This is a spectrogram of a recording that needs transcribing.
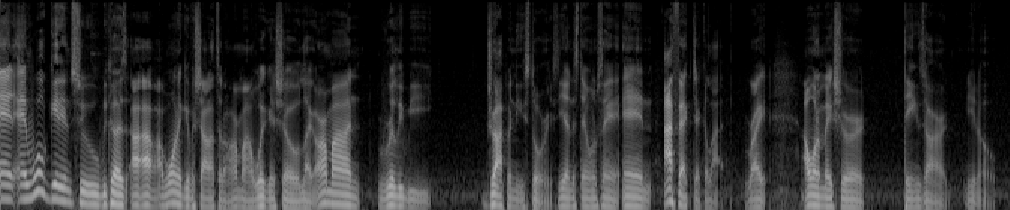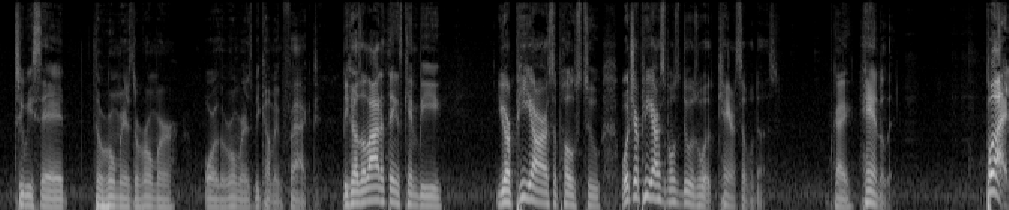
and and we'll get into because I I, I want to give a shout out to the Armon Wiggins show. Like Armon really be dropping these stories. You understand what I'm saying? And I fact check a lot, right? I want to make sure things are you know to be said. The rumor is the rumor, or the rumor is becoming fact. Because a lot of things can be your PR is supposed to what your PR is supposed to do is what Karen Civil does. Okay, handle it. But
